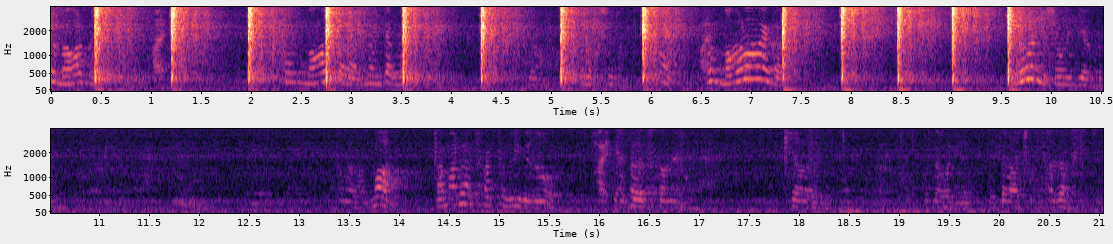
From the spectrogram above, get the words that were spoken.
れ曲がるんですよはい。曲がったら今痛くないこれはそうなん。だけどこれ曲がらないから妙に衝撃が来るだからまあたまには使ってもい。いけど、はいやたら使わない方が嫌われるこんなふうにやたらあちこちあざつけて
